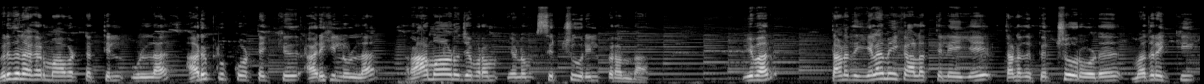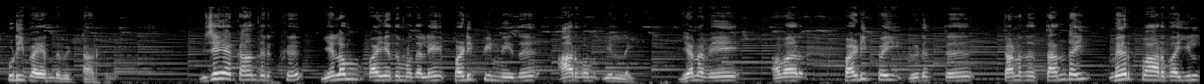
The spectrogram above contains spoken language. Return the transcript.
விருதுநகர் மாவட்டத்தில் உள்ள அருப்புக்கோட்டைக்கு அருகிலுள்ள ராமானுஜபுரம் எனும் சிற்றூரில் பிறந்தார். இவர் தனது இளமை காலத்திலேயே தனது பெற்றோரோடு மதுரைக்கு குடிபெயர்ந்து விட்டார்கள். விஜயகாந்திற்கு இளம் வயது முதலே படிப்பின் மீது ஆர்வம் இல்லை. எனவே அவர் படிப்பை விடுத்து தனது தந்தை மேற்பார்வையில்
